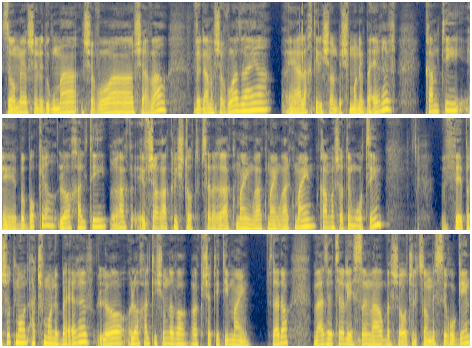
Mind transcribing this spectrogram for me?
זה אומר שלדוגמה שבוע שעבר וגם השבוע זה היה אה, הלכתי לישון בשמונה בערב קמתי אה, בבוקר לא אכלתי רק אפשר רק לשתות בסדר רק מים רק מים רק מים כמה שאתם רוצים. ופשוט מאוד עד שמונה בערב לא לא אכלתי שום דבר רק שתיתי מים בסדר? ואז יוצר לי 24 שעות של צום לסירוגין.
